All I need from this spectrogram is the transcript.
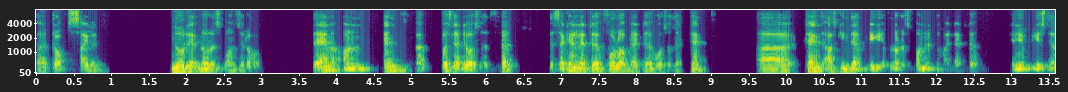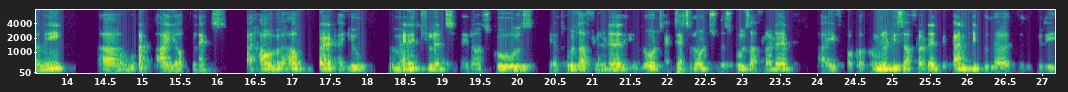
uh, dropped silent. No, no response at all. Then on 10th, uh, first letter was the third. The second letter, follow-up letter, was on the 10th. Uh, 10th, asking them, hey, you have not responded to my letter. Can you please tell me uh, what are your plans? Uh, how how prepared are you to manage floods? You know, schools. If schools are flooded, if roads, access roads to the schools are flooded, uh, if communities are flooded, we can't get to the to, to the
